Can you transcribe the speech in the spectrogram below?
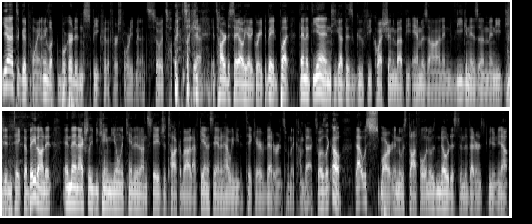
Yeah, it's a good point. I mean, look, Booker didn't speak for the first 40 minutes, so it's it's like Yeah. it's hard to say oh, he had a great debate. But then at the end, he got this goofy question about the Amazon and veganism and he, he didn't take the bait on it and then actually became the only candidate on stage to talk about Afghanistan and how we need to take care of veterans when they come back. So I was like, "Oh, that was smart and it was thoughtful and it was noticed in the veterans community." Now,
